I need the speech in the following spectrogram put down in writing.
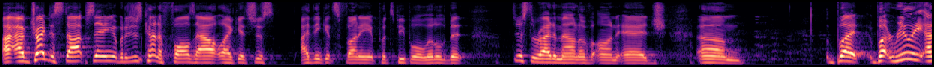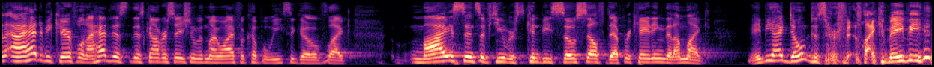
I, have tried to stop saying it, but it just kind of falls out. Like, it's just. I think it's funny. It puts people a little bit, just the right amount of on edge. Um, but but really, and I had to be careful. And I had this this conversation with my wife a couple weeks ago of like, my sense of humor can be so self-deprecating that I'm like maybe I don't deserve it. Like maybe,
